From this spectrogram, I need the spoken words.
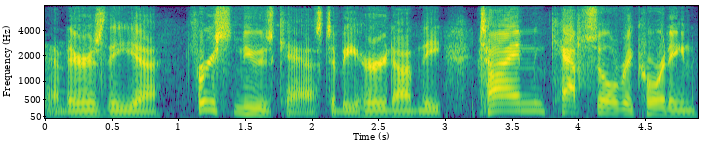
And there's the uh, first newscast to be heard on the time capsule recording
